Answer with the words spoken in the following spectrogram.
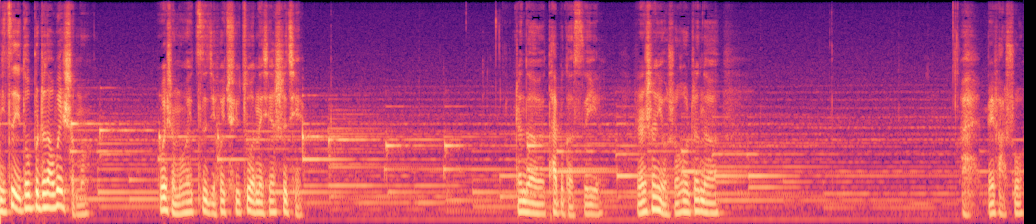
你自己都不知道为什么，为什么会自己会去做那些事情，真的太不可思议了。人生有时候真的，哎，没法说。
